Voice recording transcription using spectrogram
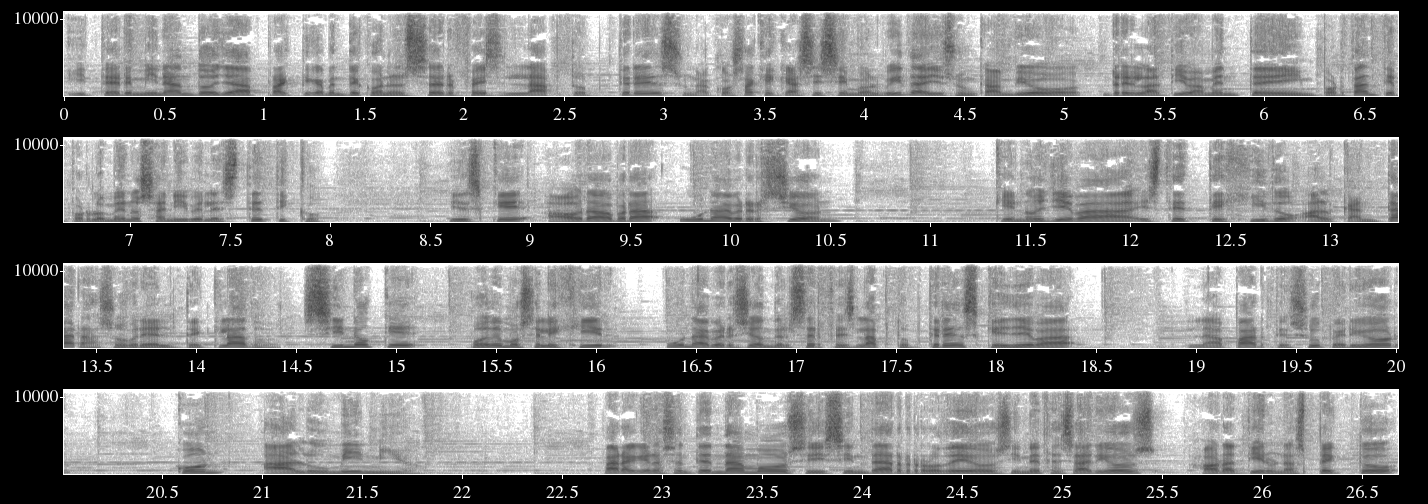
Y terminando ya prácticamente con el Surface Laptop 3, una cosa que casi se me olvida y es un cambio relativamente importante, por lo menos a nivel estético. Es que ahora habrá una versión que no lleva este tejido alcantara sobre el teclado, sino que podemos elegir una versión del Surface Laptop 3 que lleva la parte superior con aluminio. Para que nos entendamos y sin dar rodeos innecesarios, ahora tiene un aspecto,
